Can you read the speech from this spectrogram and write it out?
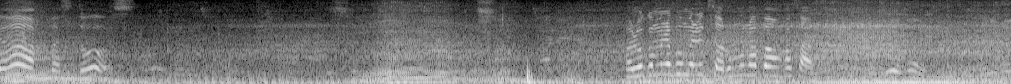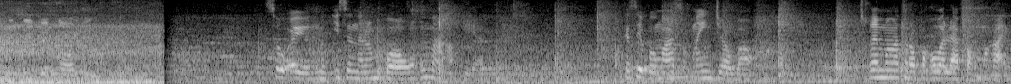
Yuck, bastos. Huwag ka muna bumalik sa room. Wala pa akong kasama. Oo. Naman, yung teacher namin. So, ayun, mag-isa na lang po akong umaakyat. Kasi pumasok na yung jowa ko. Tsaka yung mga tropa ko wala pa kumakain.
